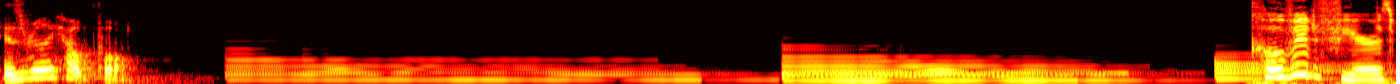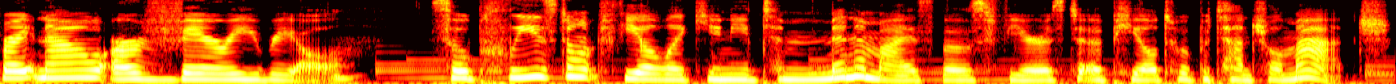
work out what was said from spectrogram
is really helpful. COVID fears right now are very real. So please don't feel like you need to minimize those fears to appeal to a potential match.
